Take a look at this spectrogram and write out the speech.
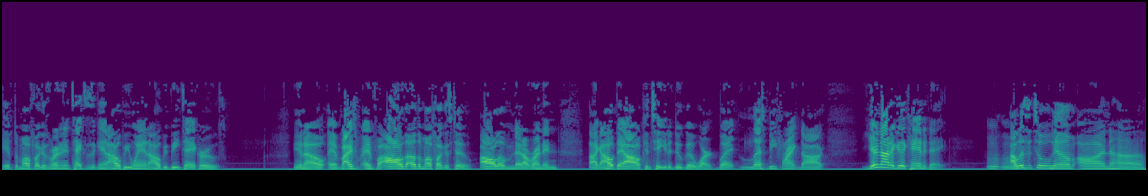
if the motherfucker's running in Texas again, I hope he win. I hope he beat Ted Cruz you know, and vice, and for all the other motherfuckers too. All of them that are running, like I hope they all continue to do good work. But let's be frank, dog. You're not a good candidate. Mm-mm. I listened to him on, uh,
